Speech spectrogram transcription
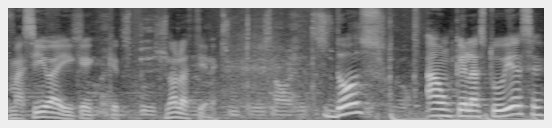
masiva y que, que no las tiene. Dos, aunque las tuviese,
